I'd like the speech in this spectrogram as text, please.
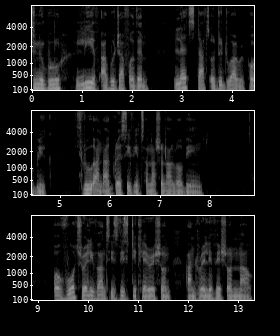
Tinubu leave Abuja for them. Let's start Oduduwa Republic through an aggressive international lobbying. Of what relevance is this declaration and revelation now?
